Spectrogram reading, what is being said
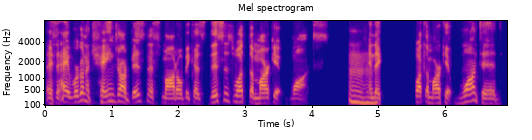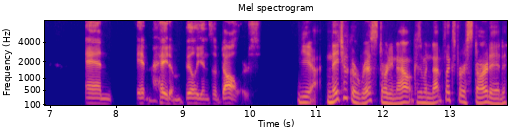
They said, "Hey, we're going to change our business model because this is what the market wants," mm-hmm. and they what the market wanted, and it made them billions of dollars. Yeah, and they took a risk starting out because when Netflix first started,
